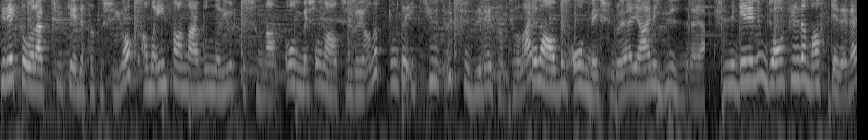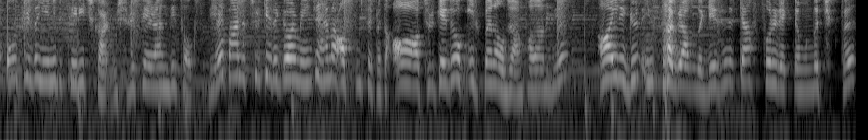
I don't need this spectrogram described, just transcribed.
Direkt olarak Türkiye'de satışı yok ama insanlar bunları yurt dışından 15-16 euroya alıp burada 200-300 liraya satıyorlar. Ben aldım 15 euroya yani 100 liraya. Şimdi gelelim John Frieda maskelere. John Frieda yeni bir seri çıkartmış Repair and Detox diye. Ben de Türkiye'de görmeyince hemen attım sepete. Aa Türkiye'de yok ilk ben alacağım falan diye. Aynı gün Instagram'da gezinirken story reklamında çıktı.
